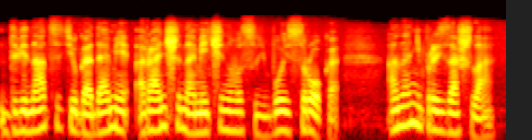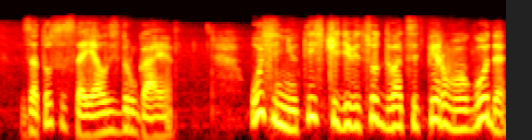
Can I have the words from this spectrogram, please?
12 годами раньше намеченного судьбой срока. Она не произошла, зато состоялась другая. Осенью 1921 года,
